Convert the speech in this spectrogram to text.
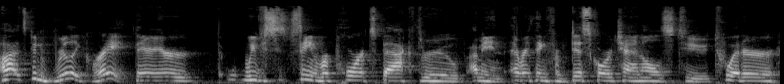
Uh, it's been really great. They're we've seen reports back through. I mean, everything from Discord channels to Twitter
